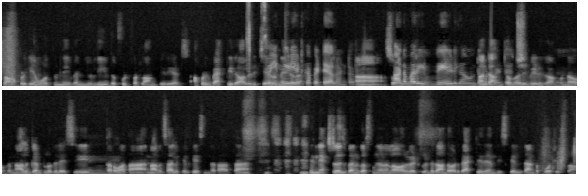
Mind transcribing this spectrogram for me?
సో అప్పటికి ఏమవుతుంది? When you leave the food for long periods అప్పటికి బ్యాక్టీరియా ఆల్రెడీ చేరున్నాయి అంటే మరి వేడిగా అంటే అంత మరి. వేడి కాకుండా. ఒక నాలుగు గంటలు వదిలేసి. తర్వాత నాలుగు సార్లు కెలికేసిన తర్వాత నెక్స్ట్ రోజు పనికి వస్తుంది కదా లోపల పెట్టుకుంటే దాంతో పాటు బ్యాక్టీరియాని తీసుకెళ్ళి దాంట్లో పోషిస్తాం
